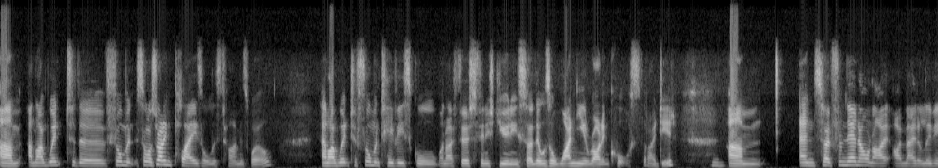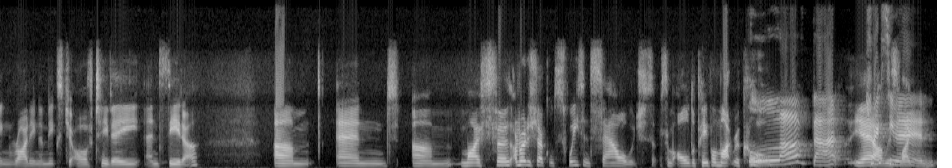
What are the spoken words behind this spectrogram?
Um, and I went to the film, and, so I was writing plays all this time as well. And I went to film and TV school when I first finished uni. So there was a one year writing course that I did. Mm. Um, and so from then on, I, I made a living writing a mixture of TV and theatre. Um, and um, my first, I wrote a show called Sweet and Sour, which some older people might recall. Love that. Yeah, I Tracy was like,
